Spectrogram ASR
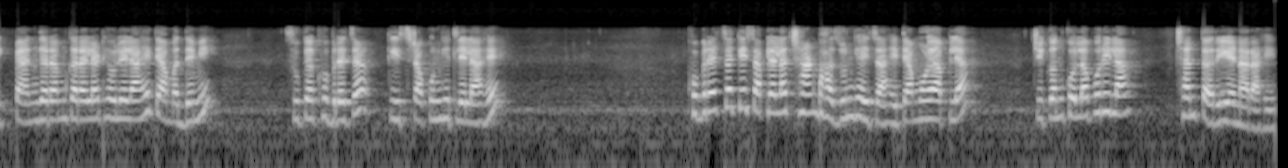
एक पॅन गरम करायला ठेवलेला आहे. त्यामध्ये मी सुक्या खोबऱ्याचा केस टाकून घेतलेला आहे. खोबऱ्याचा केस आपल्याला छान भाजून घ्यायचा आहे. त्यामुळे आपल्या चिकन कोल्हापुरीला छान तरी येणार आहे.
